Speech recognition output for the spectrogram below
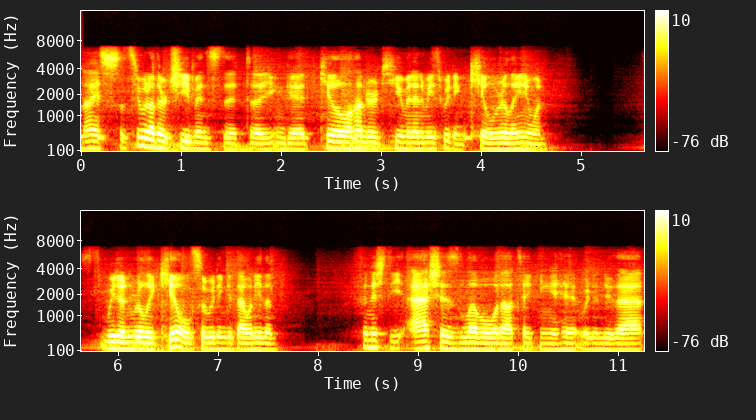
Nice. Let's see what other achievements that uh, you can get. Kill 100 human enemies. We didn't kill really anyone. We didn't really kill, so we didn't get that one either. Finish the Ashes level without taking a hit. We didn't do that.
